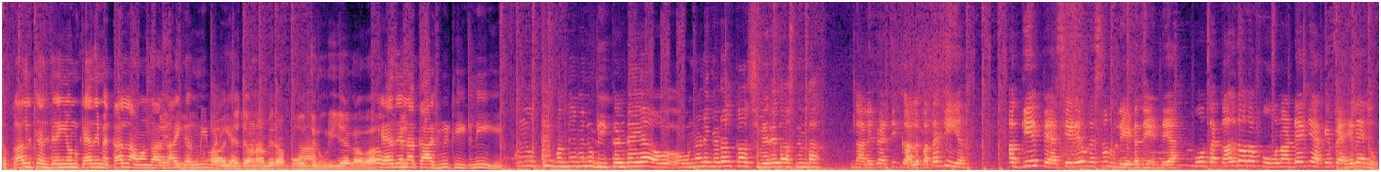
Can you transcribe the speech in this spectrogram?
ਤੂੰ ਕੱਲ ਚੱਲ ਜਾਈ ਉਹਨੂੰ ਕਹਿ ਦੇ ਮੈਂ ਕੱਲ ਆਵਾਂਗਾ ਆਈ ਗਰਮੀ ਬੜੀ ਅੱਜ ਹੈ ਜਾਣਾ ਮੇਰਾ ਬਹੁਤ ਜ਼ਰੂਰੀ ਹੈਗਾ ਵਾ। ਕਹਿ ਦੇਣਾ ਆਕਾਸ਼ ਵੀ ਠੀਕ ਨਹੀਂ ਹੈਗੀ। ਓਏ ਉੱਥੇ ਬੰਦੇ ਮੈਨੂੰ ਡੀਕਣ ਡਏ ਆ ਉਹ- ਉਹਨਾਂ ਨੇ ਕਿਹੜਾ ਕੱਲ ਸਵੇਰੇ ਦੱਸ ਦਿੰਦਾ? ਨਾਲੇ ਭੈਣ ਜੀ ਗੱਲ ਪਤਾ ਕੀ ਆ? ਅੱਗੇ ਪੈਸੇ ਜਿਹੜੇ ਉਹਨੇ ਸਾਨੂੰ ਲੇਟ ਦੇਣ ਡਿਆ। ਹੁਣ ਤਾਂ ਕੱਲ ਦਾ ਉਹਦਾ ਫੋਨ ਆਂਡਿਆ ਕਿ ਆ ਕੇ ਪੈਸੇ ਲੈ ਜਾਓ।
